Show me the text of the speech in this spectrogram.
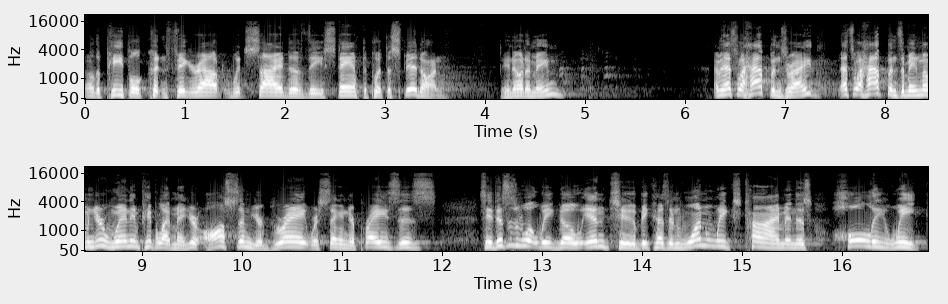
well, the people couldn't figure out which side of the stamp to put the spit on. You know what I mean? I mean, that's what happens, right? That's what happens. I mean, when you're winning, people are like, man, you're awesome, you're great, we're singing your praises. See, this is what we go into because in one week's time, in this holy week,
